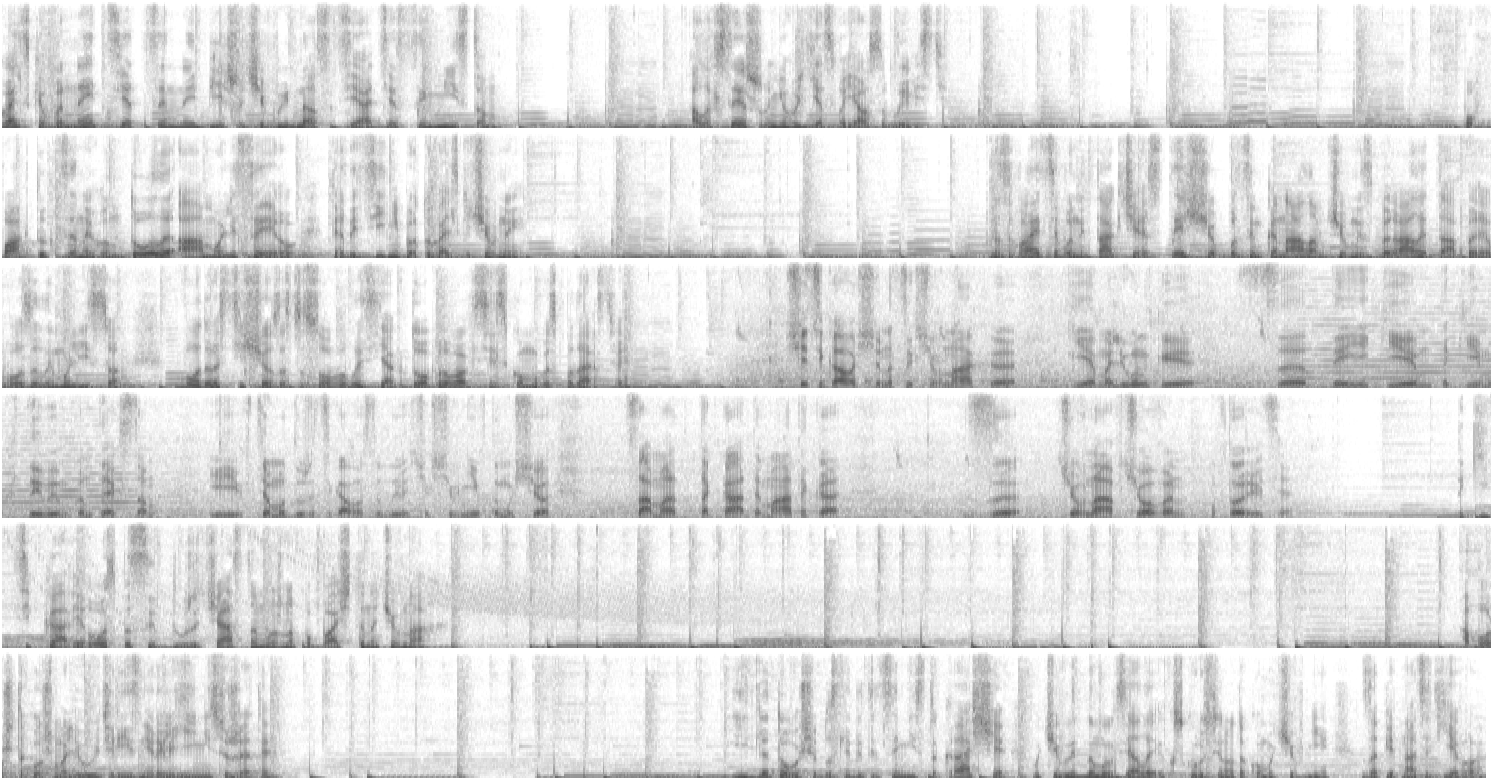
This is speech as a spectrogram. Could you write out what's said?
Португальська Венеція це найбільш очевидна асоціація з цим містом. Але все ж у нього є своя особливість. По факту це не гондоли, а молісейру традиційні португальські човни. Називаються вони так через те, що по цим каналам човни збирали та перевозили молісо водорості, що застосовувались як добрива в сільському господарстві. Ще цікаво, що на цих човнах е, є малюнки з деяким таким хтивим контекстом. І в цьому дуже цікава особливість цих човнів, тому що саме така тематика з човна в човен повторюється. Такі цікаві розписи дуже часто можна побачити на човнах. Або ж також малюють різні релігійні сюжети. І для того, щоб дослідити це місто краще, очевидно, ми взяли екскурсію на такому човні за 15 євро.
